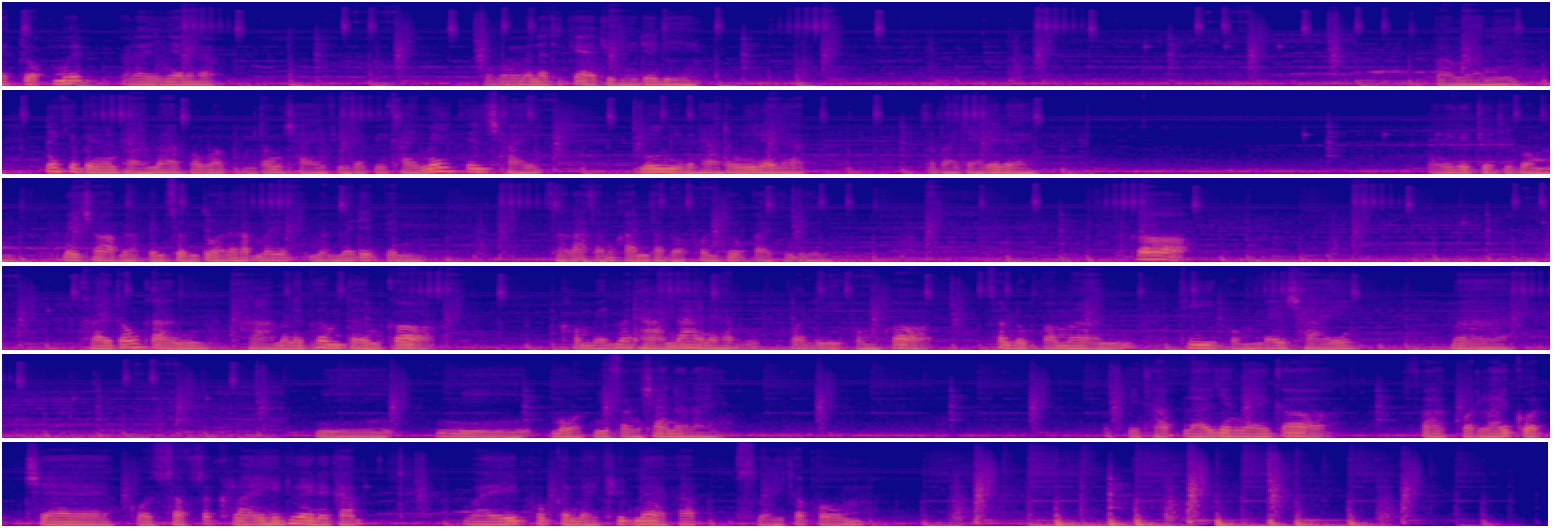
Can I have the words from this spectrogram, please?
กระจกมืดอะไรอย่างเงี้ยนะครับ ผมว่ามันน่าจะแก้จุดนี้ได้ดี ประมาณนี้นี่คือเป็นปัญหามากเพราะว่าผมต้องใช้ฟิล์มแต่เป็นใครไม่ได้ใช้ไม่มีปัญหาตรงนี้เลยนะครับ สบายใจได้เลย อันนี้คือจุดที่ผมไม่ชอบนะเป็นส่วนตัวนะครับไม่มันไม่ได้เป็นสาระสำคัญสำหรับคนทั่วไปคนอื่น ก็ ใครต้องการถามอะไรเพิ่มเติมก็คอมเมนต์มาถามได้นะครับพอดีผมก็สรุปประมาณที่ผมได้ใช้มา มีมีโหมดมีฟังก์ชันอะไร โอเคครับ แล้วยังไงก็ ฝากกดไลค์กดแชร์กด Subscribe ให้ด้วยนะครับ ไว้พบกันใหม่คลิปหน้าครับ สวัสดีครับผม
